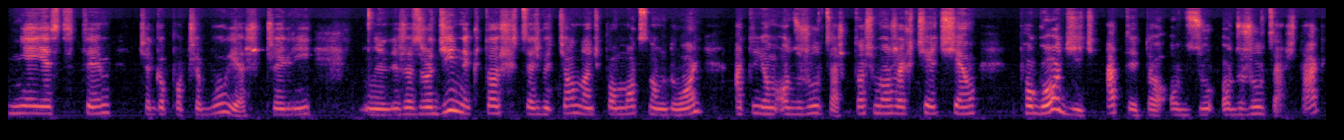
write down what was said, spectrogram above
nie jest tym, czego potrzebujesz, czyli y, że z rodziny ktoś chce wyciągnąć pomocną dłoń, a ty ją odrzucasz. Ktoś może chcieć się pogodzić, a ty to odrzucasz, tak?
